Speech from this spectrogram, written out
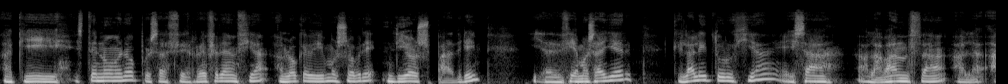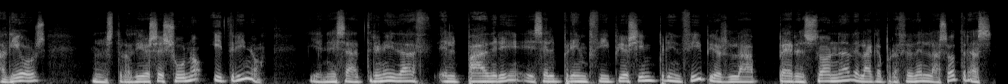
Aquí este número pues hace referencia a lo que vimos sobre Dios Padre. Y ya decíamos ayer que la liturgia, esa alabanza a, Dios, nuestro Dios es uno y trino. Y en esa Trinidad el Padre es el principio sin principio, es la persona de la que proceden las otras.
